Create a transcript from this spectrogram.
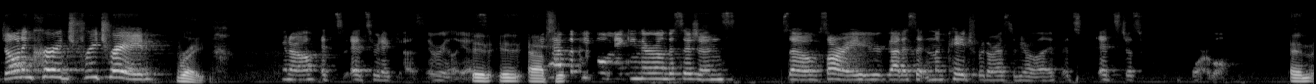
don't encourage free trade. Right. You know, it's it's ridiculous. It really is. It, it You have absolutely, the people making their own decisions. So sorry, you got to sit in the cage for the rest of your life. It's it's just horrible. and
